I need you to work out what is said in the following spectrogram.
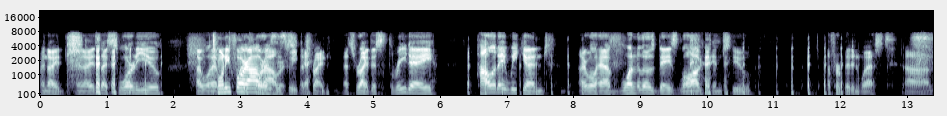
And I and I, I swore to you, I will have 24 hours this weekend. That's right. That's right. This three day holiday weekend, I will have one of those days logged into the Forbidden West. Um,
